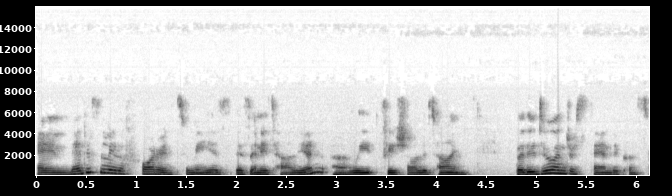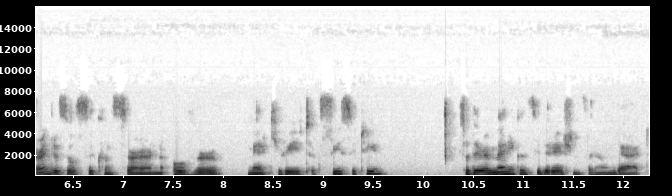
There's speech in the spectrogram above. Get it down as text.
And that is a little foreign to me as, as an Italian. Uh, we eat fish all the time. But I do understand the concern. There's also concern over mercury toxicity. So there are many considerations around that.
